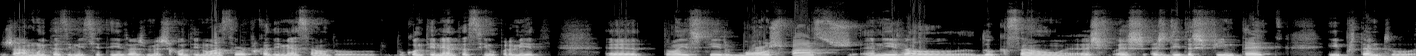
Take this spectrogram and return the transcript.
já há muitas iniciativas, mas continua a ser, porque a dimensão do, do continente assim o permite. estão a existir bons passos a nível do que são as, as, as ditas fintech e, portanto,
